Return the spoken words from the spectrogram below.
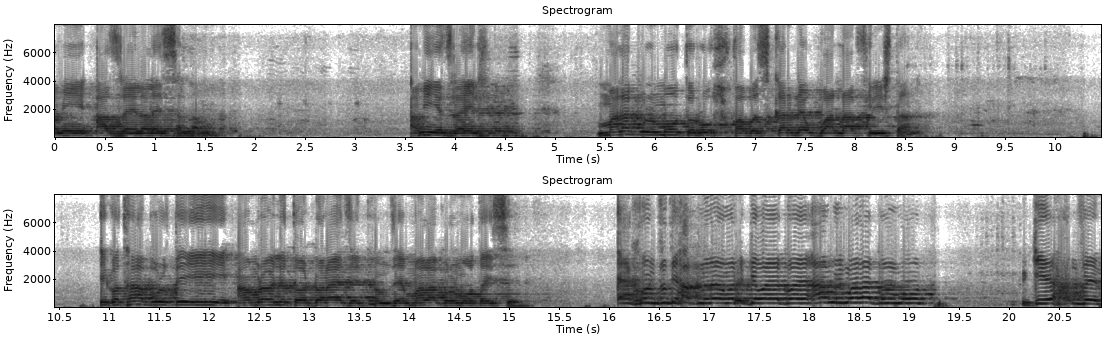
আমি আজরাইল আলাইসাল্লাম। আমি ইসরায়েল মালাকুল মৌত রুহ কবজ করনে ওয়ালা ফিরিস্তান এ কথা বলতে আমরা হইলে তো ডরায় যেতাম যে মালাকুল মত আইছে। এখন যদি আপনারা আমার কেউ কয় আমি মালাকুল মৌত কে হাঁটবেন?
